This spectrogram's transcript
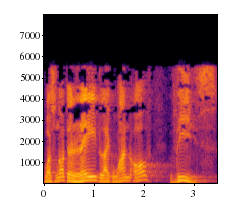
was not arrayed like one of these.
